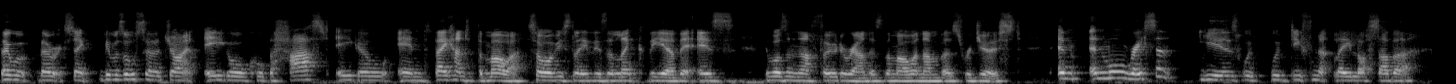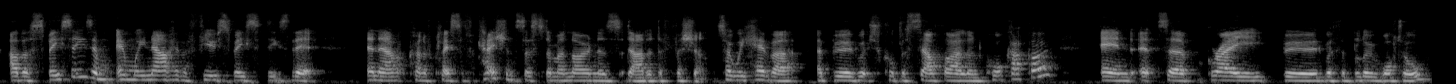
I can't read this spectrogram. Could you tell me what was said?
They were they were extinct. There was also a giant eagle called the haast eagle and they hunted the moa. So obviously there's a link there that as there wasn't enough food around as the moa numbers reduced. In in more recent years we've we've definitely lost other other species and, and we now have a few species that in our kind of classification system are known as data deficient. So we have a, a bird which is called the South Island kōkako, and it's a grey bird with a blue wattle.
